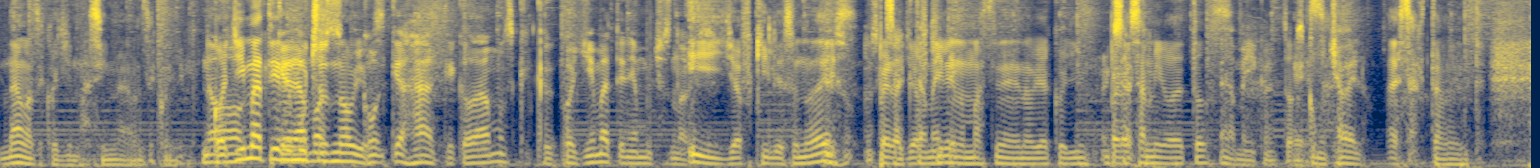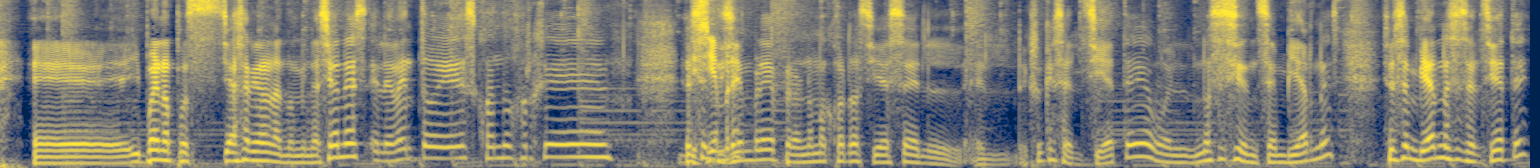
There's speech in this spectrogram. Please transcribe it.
nada más de Kojima, sí, nada más de Kojima. No, Kojima tiene quedamos muchos novios. ajá, que quedamos que, que Kojima tenía muchos novios. Y Jeff Keighley es uno de ellos. Eso, pero Jeff. Keighley nomás tiene de novia a Kojima. Pero es Exacto. amigo de todos. Era México, entonces, Eso. como Chabelo. Exactamente. Eh, y bueno, pues ya salieron las nominaciones. El evento es cuando, Jorge. Es en ¿Diciembre? diciembre, pero no me acuerdo si es el, el- Creo que es el 7 o el. No sé si es en viernes. Si es en viernes es el 7.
